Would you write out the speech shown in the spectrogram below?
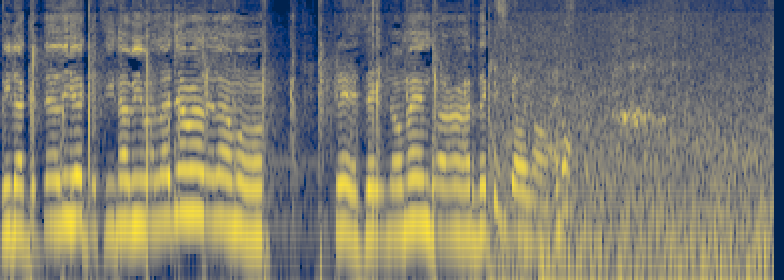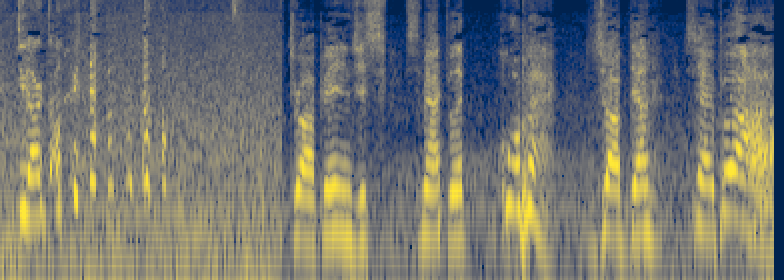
Mira que te dije que sin aviva la llama del amor, crece y no menguar. What is going on? Dude, our dog. Drop in and just smack the lip. Whoop! Drop down. Snap. Ah!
